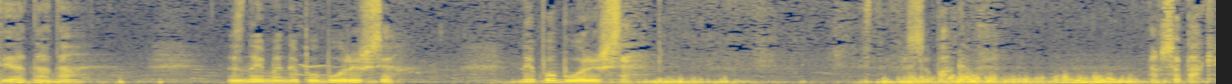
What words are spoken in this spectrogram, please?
Ти одна там з ними не поборешся. Не поборешся. З тими собаками. Там собаки,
